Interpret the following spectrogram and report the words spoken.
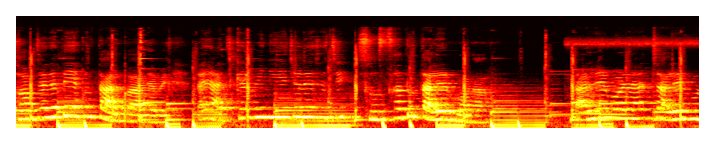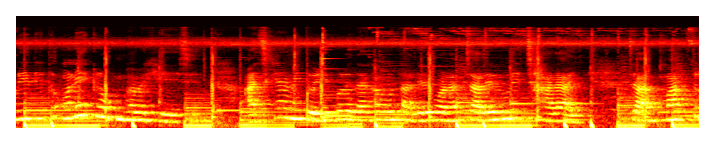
সব জায়গাতেই এখন তাল পাওয়া যাবে। তাই আজকে আমি নিয়ে চলে এসেছি সুস্বাদু তালের বড়া। তালের বড়া, চালের গুঁড়ি দিয়ে তো অনেক রকমভাবে খেয়েছি। আজকে আমি তৈরি করে দেখাবো তালের বড়া চালের গুঁড়ি ছাড়াই। চা, মাত্র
